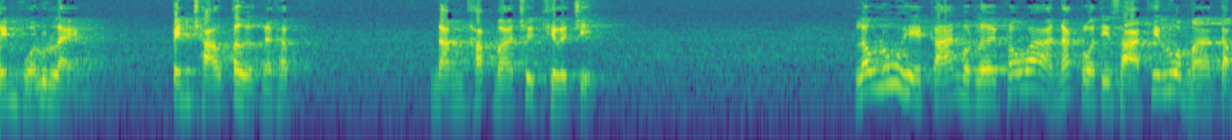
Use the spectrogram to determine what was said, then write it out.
ลิมหัวรุนแรง เป็นชาวเติร์กนะครับนำทัพมาชื่อคิรจิเรารู้เหตุการณ์หมดเลย เพราะว่านักประวัติศาสตร์ที่ร่วมมากับ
